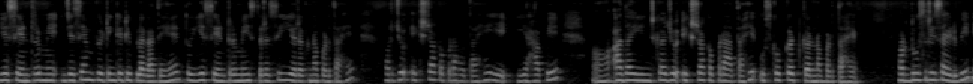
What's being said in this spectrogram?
ये सेंटर में, जैसे हम फिटिंग के टिप लगाते हैं तो ये सेंटर में इस तरह से ये रखना पड़ता है। और जो एक्स्ट्रा कपड़ा होता है, ये, यहाँ पे आधा इंच का जो एक्स्ट्रा कपड़ा आता है, उसको कट करना पड़ता है। और दूसरी साइड भी,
